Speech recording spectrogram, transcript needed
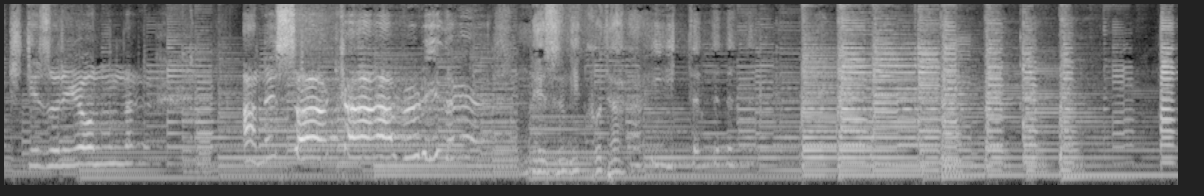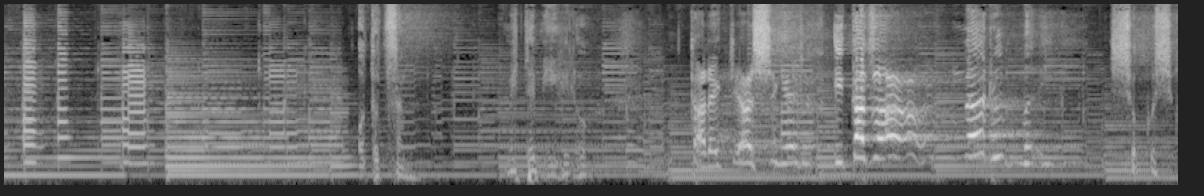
引きずり女姉さかぶりでネズミこだいて枯れ木は茂るいかざなるまいしょこしょっ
